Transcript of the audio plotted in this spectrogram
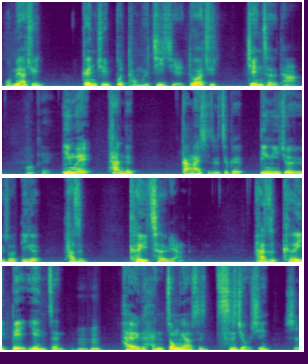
我们要去根据不同的季节都要去监测它。OK，因为碳的刚开始的这个定义就有说，第一个它是可以测量的，它是可以被验证。嗯哼，还有一个很重要是持久性，是。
